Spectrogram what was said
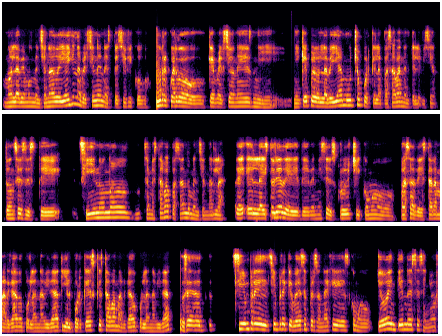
no la habíamos mencionado y hay una versión en específico. No recuerdo qué versión es ni, ni qué, pero la veía mucho porque la pasaban en televisión. Entonces, este, sí, no, no, se me estaba pasando mencionarla. Eh, eh, la historia de, de Benicio Scrooge y cómo pasa de estar amargado por la Navidad y el por qué es que estaba amargado por la Navidad. O sea, siempre, siempre que veo a ese personaje es como, yo entiendo a ese señor.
